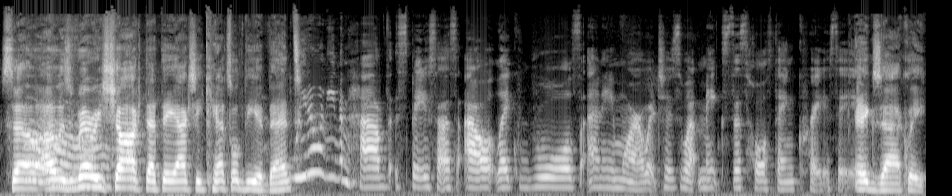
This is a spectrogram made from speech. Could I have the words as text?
So I was very Oh. shocked that they actually canceled the event. We don't even have space us out like rules anymore, which is what makes this whole thing crazy. Exactly.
